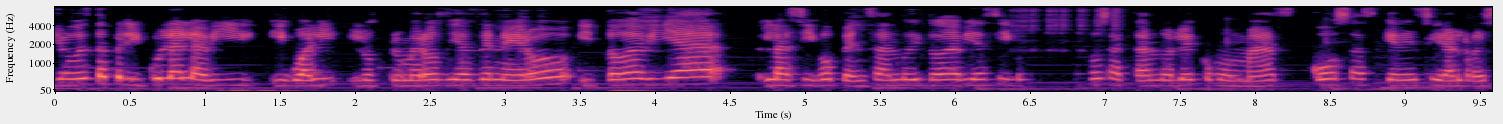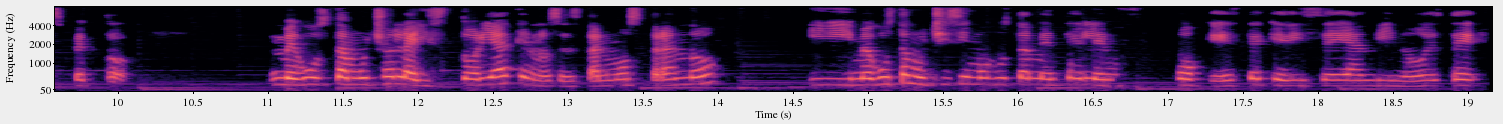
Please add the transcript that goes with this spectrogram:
Yo esta película la vi igual los primeros días de enero y todavía la sigo pensando y todavía sigo sacándole como más cosas que decir al respecto. Me gusta mucho la historia que nos están mostrando y me gusta muchísimo justamente el enfoque este que dice Andy, ¿no? Este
